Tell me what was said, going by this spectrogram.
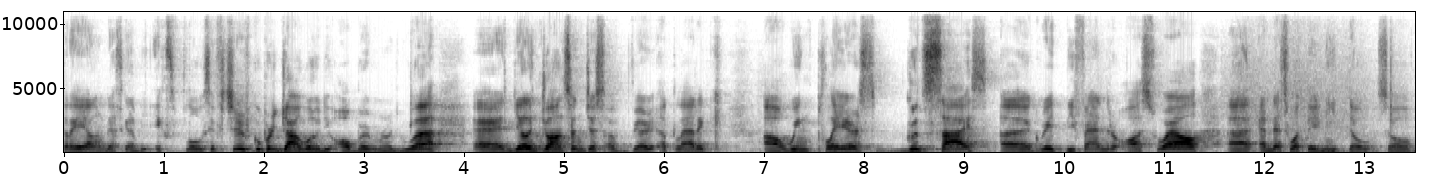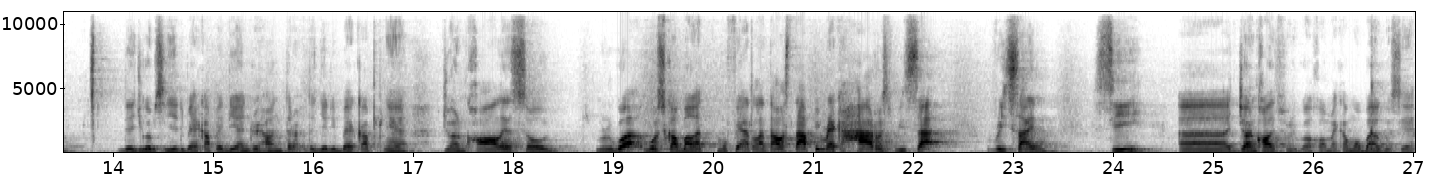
Trey Young that's gonna be explosive Sharif Cooper jago di Auburn menurut gue and Jalen Johnson just a very athletic uh, wing players, good size, uh, great defender as well, uh, and that's what they need though. So dia juga bisa jadi backupnya di Andre Hunter atau jadi backupnya John Collins. So menurut gue, gue suka banget movie Atlanta Hawks, tapi mereka harus bisa resign si uh, John Collins menurut gue kalau mereka mau bagus ya.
